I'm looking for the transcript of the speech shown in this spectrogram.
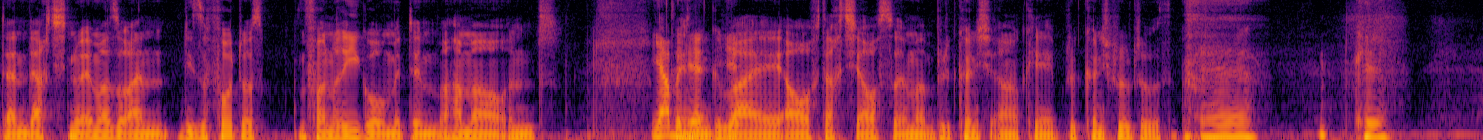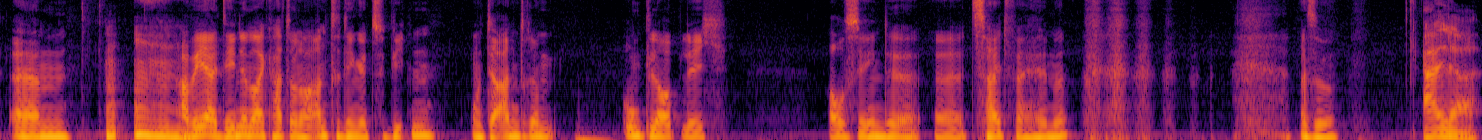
dann dachte ich nur immer so an diese Fotos von Rigo mit dem Hammer und Ja, aber dem der. Ja, Geweih auf, dachte ich auch so immer, König, ah, okay, König Bluetooth. äh, okay. Ähm, aber ja, Dänemark hat auch noch andere Dinge zu bieten. Unter anderem unglaublich aussehende äh, Zeitverhelme. also, Alter,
